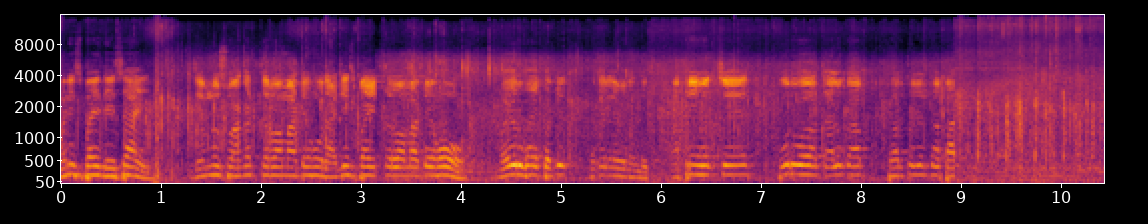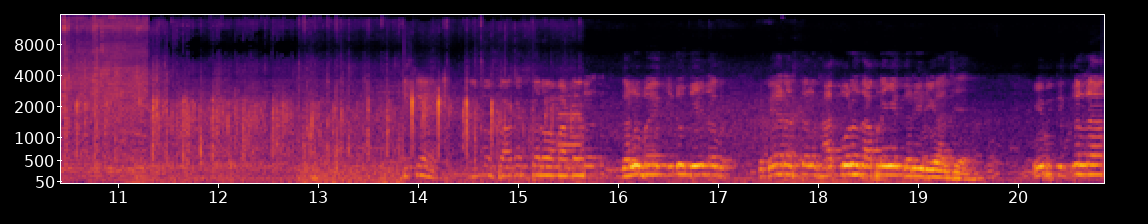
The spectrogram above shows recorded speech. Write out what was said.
મનીષભાઈ દેસાઈ જેમનું સ્વાગત કરવા માટે હું રાજેશભાઈ કરવા માટે હું મયુરભાઈ પટેલ પટેલને વિનંતી આપણી વચ્ચે પૂર્વ તાલુકા ભારતીય જનતા પાર્ટી એમનું સ્વાગત કરવા માટે. ગનુભાઈ કીધું રીતે કે બે રસ્તાનું ખાતમુહૂર્ત આપણે અહીંયા કરી રહ્યા છે. એ બી નવી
